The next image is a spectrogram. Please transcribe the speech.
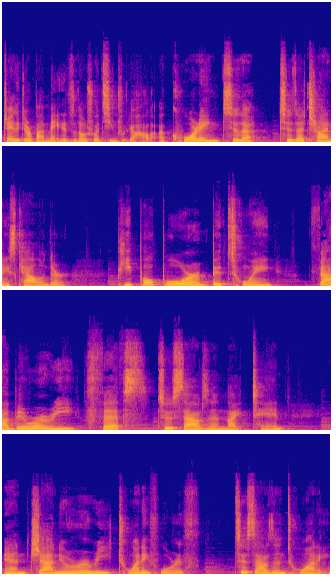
这个就是把每个字都说清楚就好了。According to the to the Chinese calendar, people born between February 5th, 2019 and January 24th, 2020。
